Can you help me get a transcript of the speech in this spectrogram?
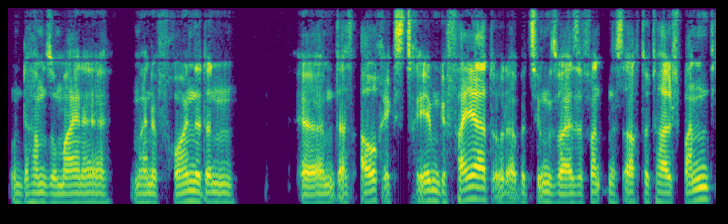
Und da haben so meine, meine Freunde dann ähm, das auch extrem gefeiert oder beziehungsweise fanden das auch total spannend.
